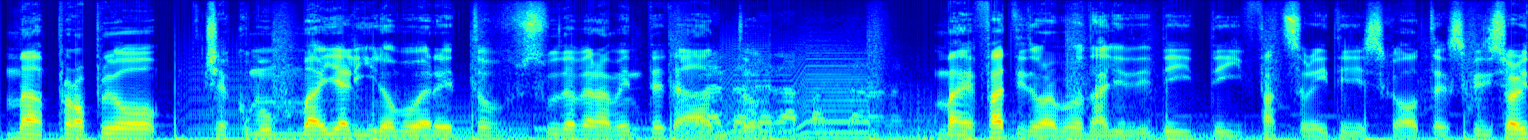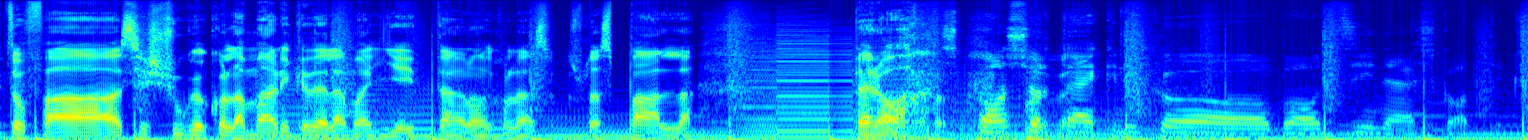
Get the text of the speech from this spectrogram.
ma proprio, cioè come un maialino, poveretto, suda veramente Dovrebbe tanto. avere la bandana. Ma infatti dovrebbero dargli dei, dei, dei fazzoletti di Scottex, che di solito fa, si asciuga con la manica della maglietta, no? Con la, sulla spalla. Però... Sponsor vabbè. tecnico Bozzin è Scottex.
